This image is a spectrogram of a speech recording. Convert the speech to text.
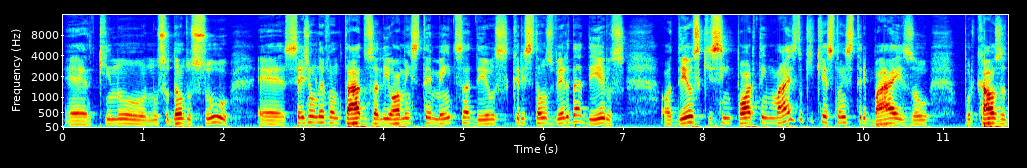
É, que no, no Sudão do Sul é, sejam levantados ali homens tementes a Deus, cristãos verdadeiros, ó Deus que se importem mais do que questões tribais ou por causa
